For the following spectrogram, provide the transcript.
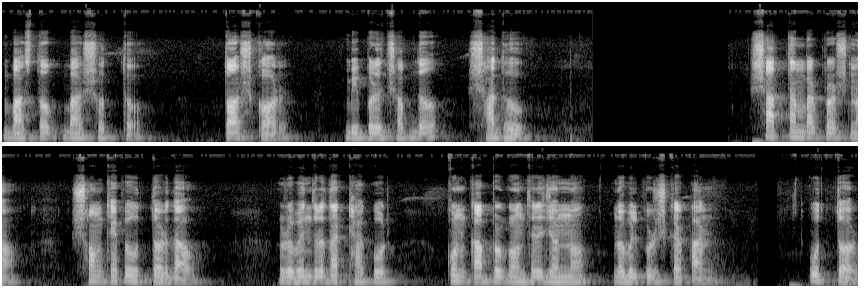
বাস্তব বা সত্য। তস্কর বিপরীত শব্দ, সাধু। সাত নম্বর প্রশ্ন, সংক্ষেপে উত্তর দাও। রবীন্দ্রনাথ ঠাকুর কোন কাব্যগ্রন্থের জন্য নোবেল পুরস্কার পান? উত্তর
